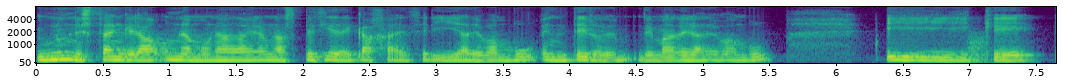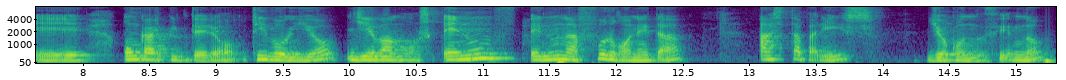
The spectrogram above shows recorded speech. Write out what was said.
en un stand que era una monada, era una especie de caja de cerilla de bambú, entero de, de madera de bambú, y que eh, un carpintero, Tibo y yo, llevamos en, un, en una furgoneta hasta París, yo conduciendo.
